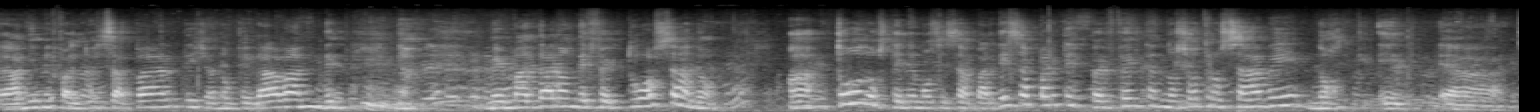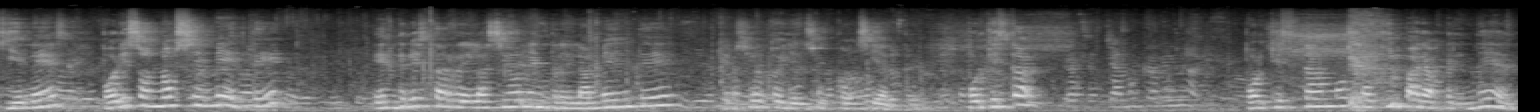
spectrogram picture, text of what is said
a mí me faltó esa parte, ya no quedaban, me mandaron defectuosa, no Ah, todos tenemos esa parte. Esa parte es perfecta, nosotros sabe nos, eh, eh, quién es, por eso no se mete entre esta relación entre la mente cierto? y el subconsciente. Porque, estamos aquí para aprender,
